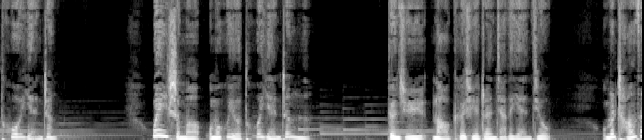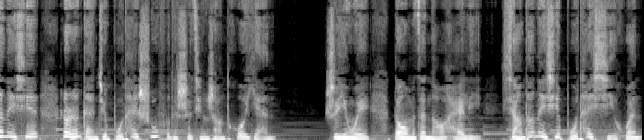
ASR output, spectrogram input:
拖延症。为什么我们会有拖延症呢？根据脑科学专家的研究，我们常在那些让人感觉不太舒服的事情上拖延，是因为当我们在脑海里想到那些不太喜欢。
